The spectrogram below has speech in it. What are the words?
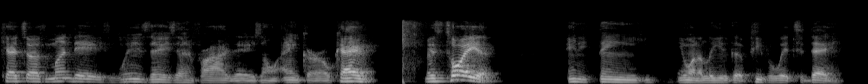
catch us mondays wednesdays and fridays on anchor okay? Miss toya anything you want to lead the good people with today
